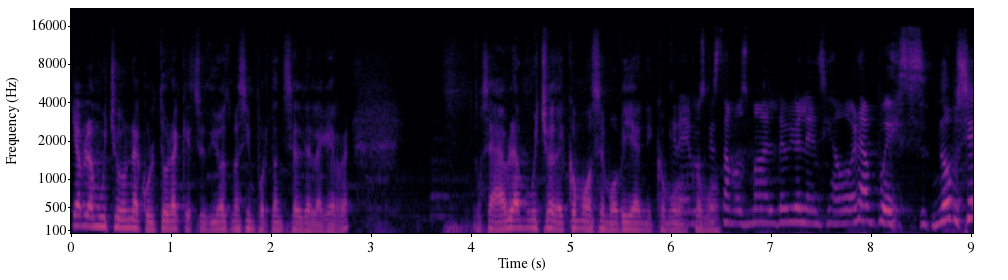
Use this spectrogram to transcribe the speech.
que habla mucho de una cultura que su dios más importante es el de la guerra. O sea, habla mucho de cómo se movían y cómo... Creemos que estamos mal de violencia ahora, pues. no, sí,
